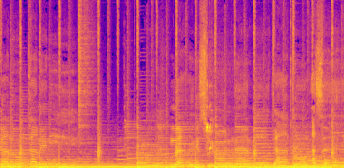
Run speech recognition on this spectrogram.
かのために流す涙と汗。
